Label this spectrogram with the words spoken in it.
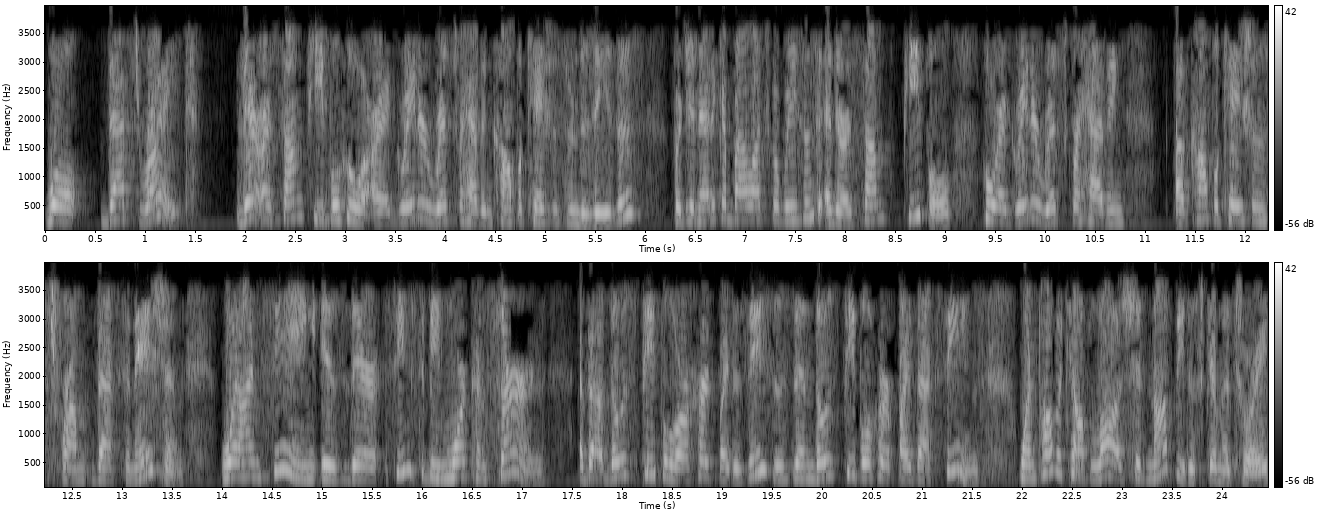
Well, that's right. There are some people who are at greater risk for having complications from diseases for genetic and biological reasons, and there are some people who are at greater risk for having uh, complications from vaccination. What I'm seeing is there seems to be more concern about those people who are hurt by diseases than those people hurt by vaccines. When public health laws should not be discriminatory,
